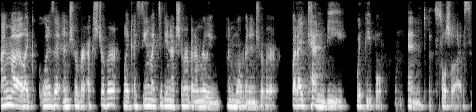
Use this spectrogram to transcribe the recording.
I'm a, like, what is it? Introvert, extrovert. Like I seem like to be an extrovert, but I'm really, I'm more of an introvert, but I can be with people and socialize.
